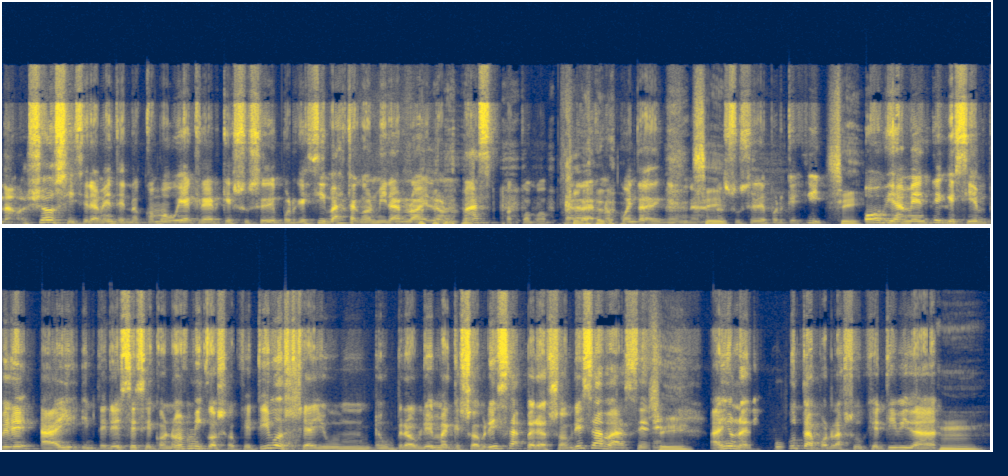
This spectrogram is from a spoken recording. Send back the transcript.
No, yo sinceramente, no, ¿cómo voy a creer que sucede? Porque sí, basta con mirarlo a Elon Musk pa- como para Claro. darnos cuenta de que no, Sí. no sucede porque sí. Sí. Obviamente que siempre hay intereses económicos objetivos, si hay un, un problema que sobre esa, pero sobre esa base Sí. hay una disputa por la subjetividad Mm,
